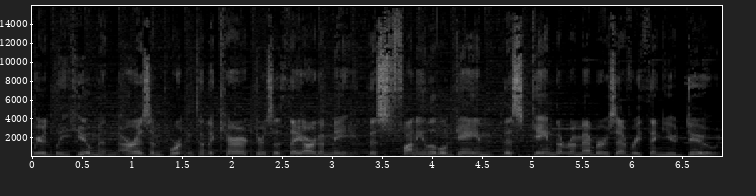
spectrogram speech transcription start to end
weirdly human, are as important to the characters as they are to me. This funny little game, this game that remembers everything you do,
